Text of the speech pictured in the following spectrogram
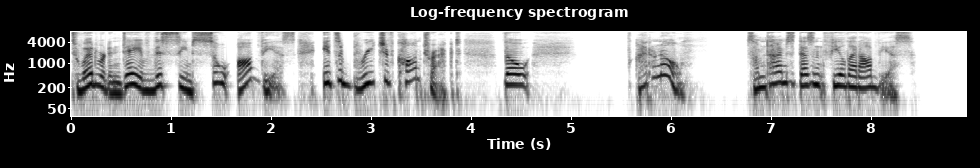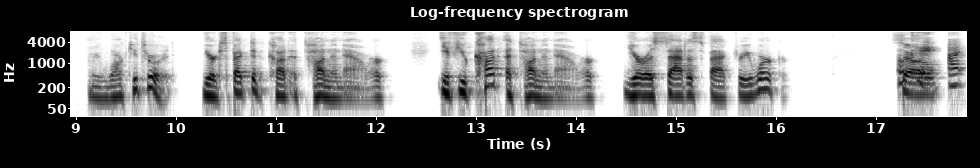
To Edward and Dave, this seems so obvious. It's a breach of contract. Though, I don't know. Sometimes it doesn't feel that obvious. Let me walk you through it. You're expected to cut a ton an hour. If you cut a ton an hour, you're a satisfactory worker. So, okay, I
